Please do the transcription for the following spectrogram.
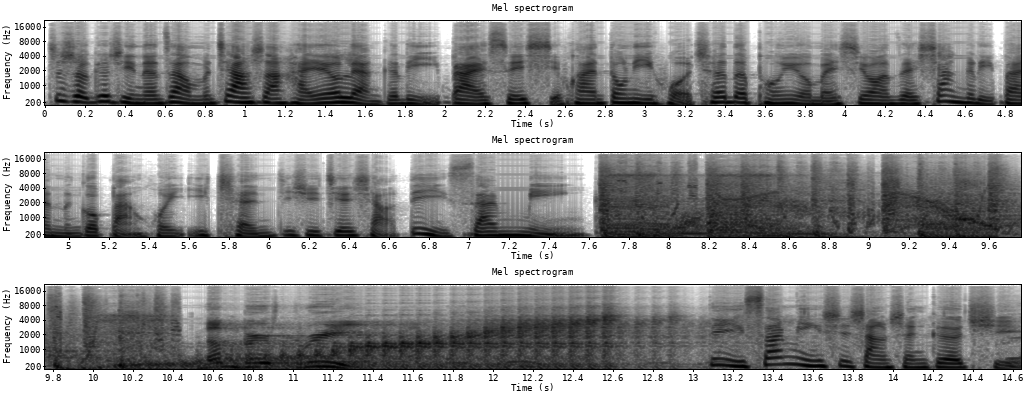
这首歌曲呢，在我们架上还有两个礼拜，所以喜欢动力火车的朋友们，希望在下个礼拜能够扳回一城，继续揭晓第三名。Number three，第三名是上升歌曲。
